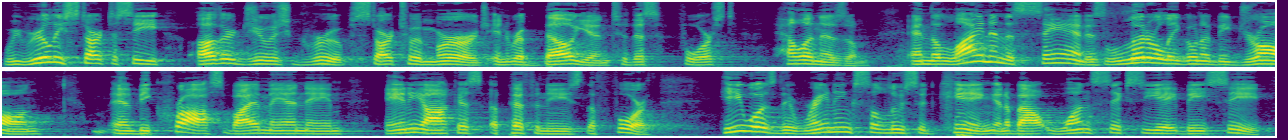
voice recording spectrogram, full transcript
we really start to see other Jewish groups start to emerge in rebellion to this forced Hellenism. And the line in the sand is literally going to be drawn and be crossed by a man named Antiochus Epiphanes IV. He was the reigning Seleucid king in about 168 BC.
